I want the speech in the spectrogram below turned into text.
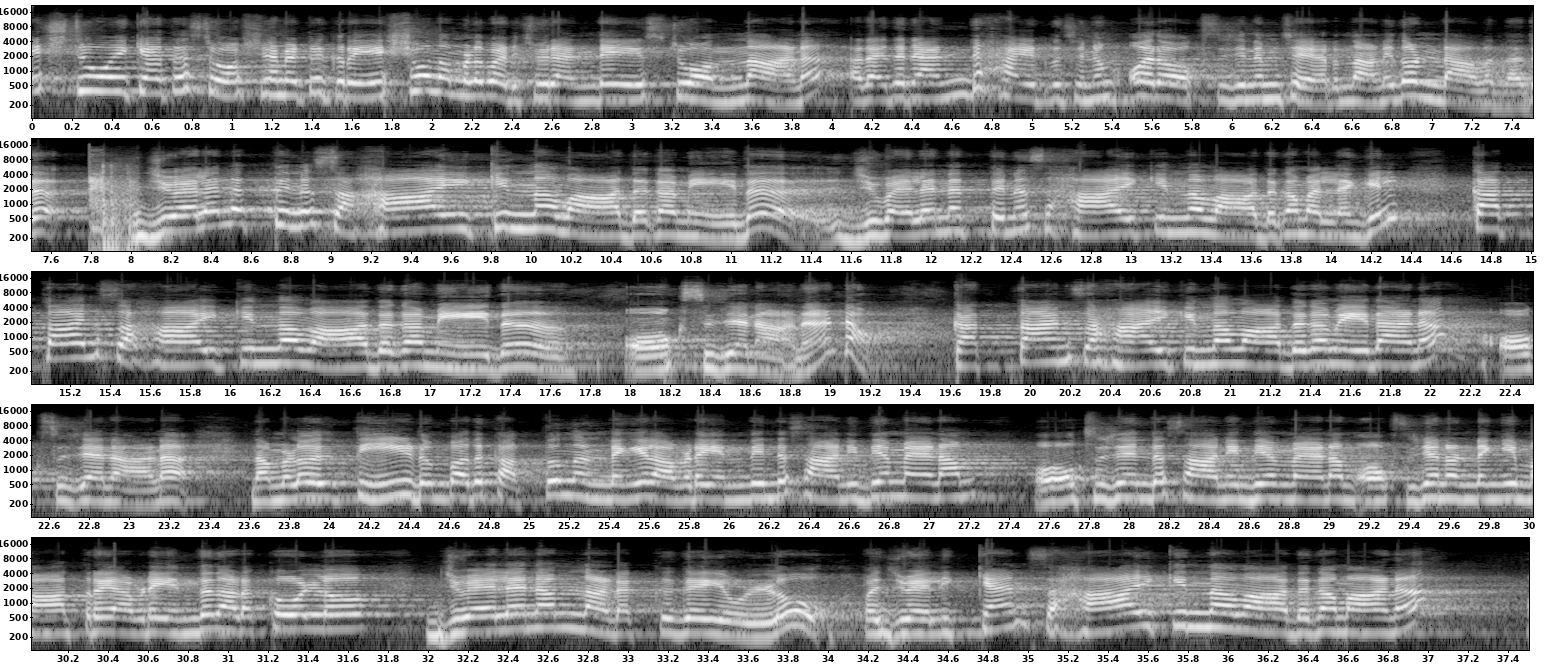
എച്ച് ടു ഒയ്ക്കകത്ത് സ്റ്റോഷിയോമെട്രിക് റേഷ്യോ നമ്മൾ പഠിച്ചു. രണ്ട് എസ് ടു ഒന്നാണ് അതായത് രണ്ട് ഹൈഡ്രജനും ഒരു ഓക്സിജനും ചേർന്നാണ് ഇത് ഉണ്ടാവുന്നത് ജ്വലനത്തിന് സഹായിക്കുന്ന വാതകം ഏത്? ജ്വലനത്തിന് സഹായിക്കുന്ന വാതകം അല്ലെങ്കിൽ കത്താൻ സഹായിക്കുന്ന വാതകം ഏത്? ഓക്സിജൻ ആണ് കേട്ടോ. കത്താൻ സഹായിക്കുന്ന വാതകം ഏതാണ്? ഓക്സിജൻ ആണ് നമ്മൾ തീ ഇടുമ്പോൾ അത് കത്തുന്നുണ്ടെങ്കിൽ അവിടെ എന്തിന്റെ സാന്നിധ്യം വേണം? ഓക്സിജന്റെ സാന്നിധ്യം വേണം. ഓക്സിജൻ ഉണ്ടെങ്കിൽ മാത്രമേ അവിടെ എന്ത് നടക്കുകയുള്ളൂ ജ്വലനം നടക്കുകയുള്ളൂ. അപ്പൊ ജ്വലിക്കാൻ സഹായിക്കുന്ന വാതകമാണ്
